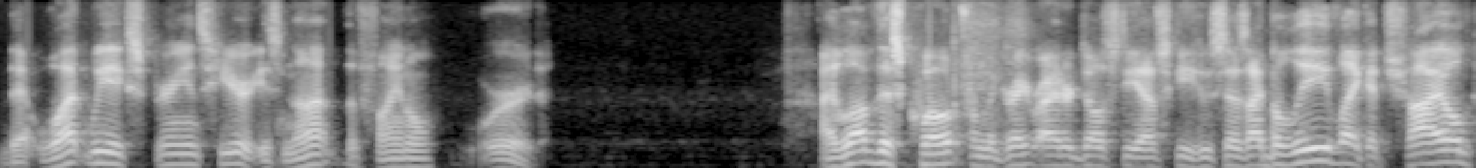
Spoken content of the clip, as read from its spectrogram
that what we experience here is not the final word. I love this quote from the great writer Dostoevsky, who says, I believe like a child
